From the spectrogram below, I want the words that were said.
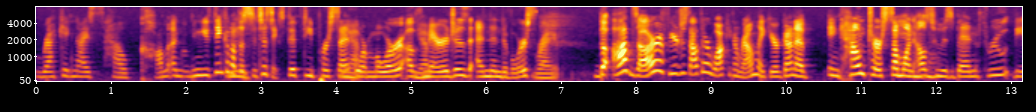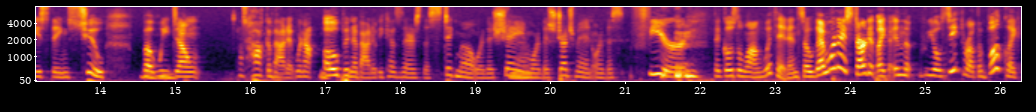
recognize how common I mean you think about the mm. statistics 50% Yeah. or more of Yep. marriages end in divorce. Right. The odds are if you're just out there walking around like you're gonna encounter someone else mm-hmm. who has been through these things too but we mm-hmm. don't talk about it. We're not mm. open about it because there's the stigma or the shame or this judgment or this fear that goes along with it. And so then when I started, like in the, you'll see throughout the book, like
